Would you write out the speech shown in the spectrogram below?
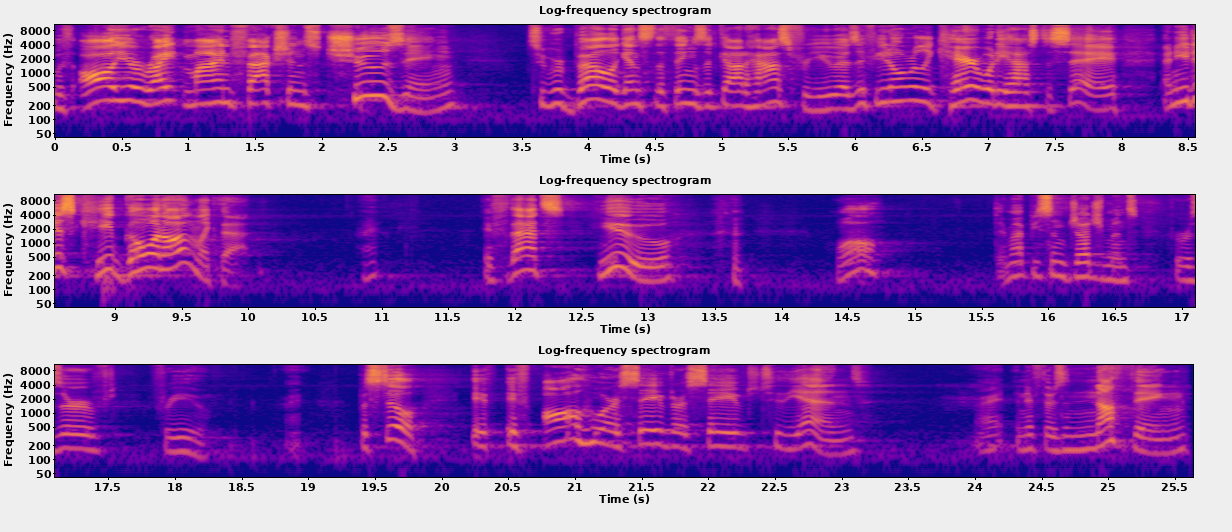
with all your right mind factions, choosing to rebel against the things that God has for you as if you don't really care what He has to say, and you just keep going on like that. Right? If that's you, well, there might be some judgment reserved for you. But still, if, if all who are saved are saved to the end, right, and if there's nothing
